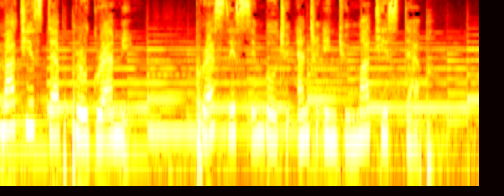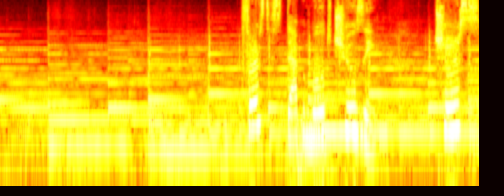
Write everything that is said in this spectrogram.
Multi-step programming. Press this symbol to enter into multi-step. First step mode choosing. Choose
